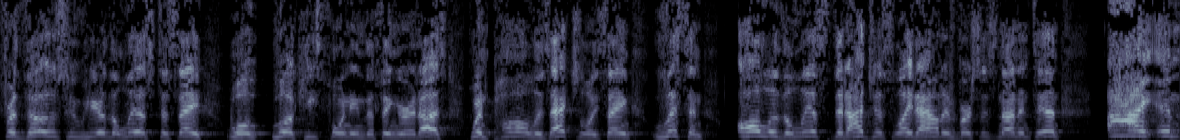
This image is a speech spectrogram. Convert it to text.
for those who hear the list to say, well, look, he's pointing the finger at us when Paul is actually saying, listen, all of the list that I just laid out in verses 9 and 10, I am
